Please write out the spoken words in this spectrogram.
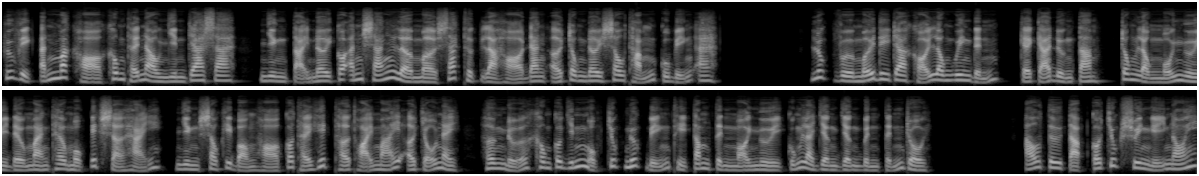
Cứ việc ánh mắt họ không thể nào nhìn ra xa, nhưng tại nơi có ánh sáng lờ mờ xác thực là họ đang ở trong nơi sâu thẳm của biển A. Lúc vừa mới đi ra khỏi Long Nguyên Đỉnh, kể cả đường Tam, trong lòng mỗi người đều mang theo một ít sợ hãi, nhưng sau khi bọn họ có thể hít thở thoải mái ở chỗ này, hơn nữa không có dính một chút nước biển thì tâm tình mọi người cũng là dần dần bình tĩnh rồi. Áo tư tạp có chút suy nghĩ nói.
